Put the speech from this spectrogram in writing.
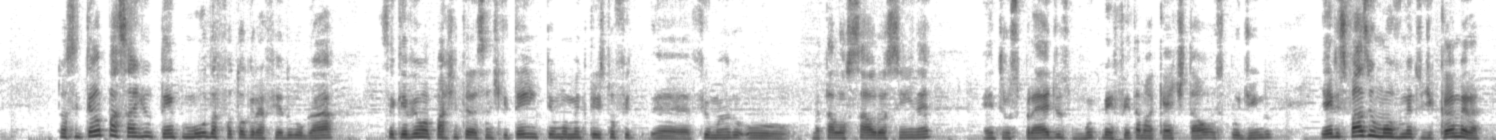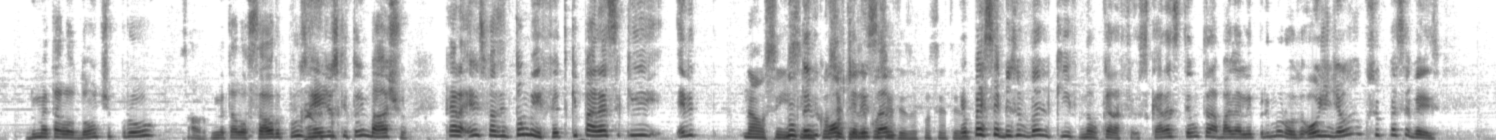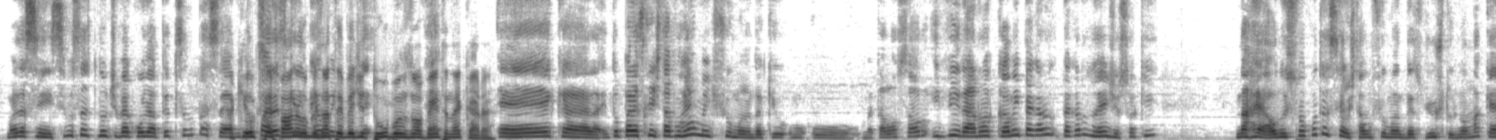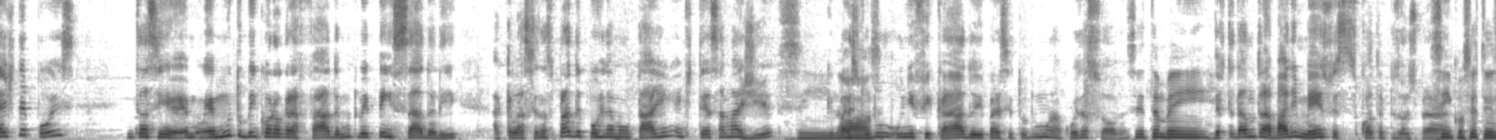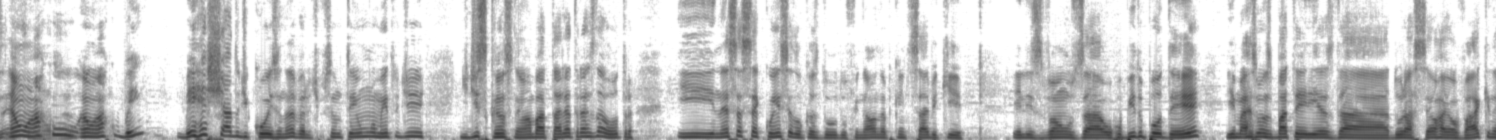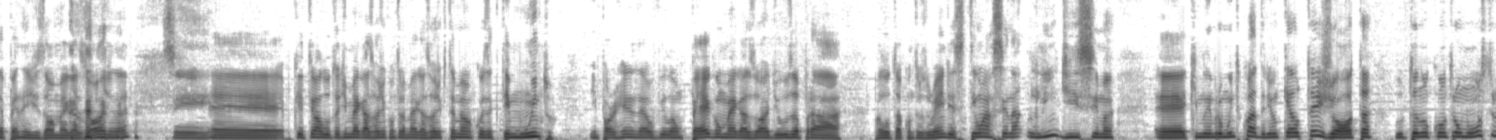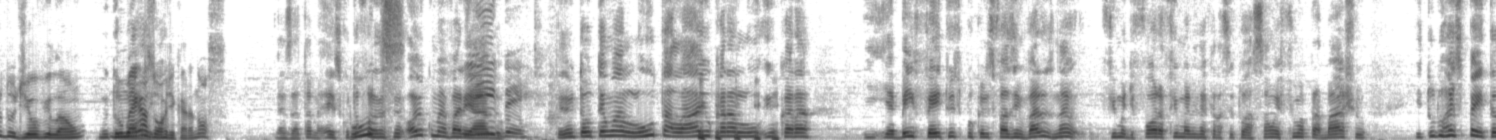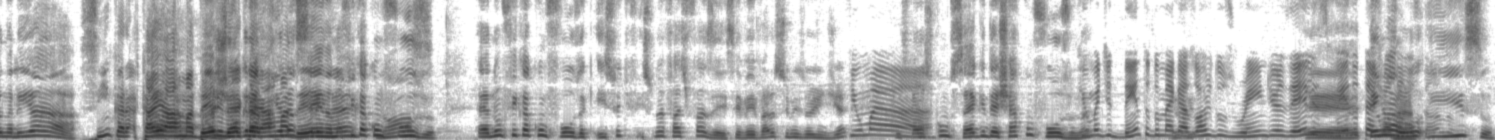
Então, assim, tem uma passagem do tempo, muda a fotografia do lugar. Você quer ver uma parte interessante que tem? Tem um momento que eles estão eh, filmando o metalossauro, assim, né? Entre os prédios, muito bem feita a maquete e tal, explodindo. E eles fazem um movimento de câmera do metalodonte pro Sauro. do metalossauro pros rangers que estão embaixo. Cara, eles fazem tão bem feito que parece que ele. Não, sim, Não sim, teve com corte certeza, ali, com sabe? certeza, com certeza. Eu percebi isso, velho, que. Não, cara, os caras têm um trabalho ali primoroso. Hoje em dia eu não consigo perceber isso. Mas assim, se você não tiver com o olho atento, você não percebe. Aquilo Então que você fala, ele Lucas, na realmente- TV de tubo, anos 90, né, cara? É, cara. Então parece que eles estavam realmente filmando aqui o, o Metalossauro e viraram a câmera e pegaram, pegaram os Rangers. Só que, na real, isso não aconteceu. Eles estavam filmando dentro de um estúdio, uma maquete, depois. Então, assim, é, é muito bem coreografado, é muito bem pensado ali. Aquelas cenas pra depois na montagem a gente ter essa magia Sim, que nossa. parece tudo unificado e parece tudo uma coisa só, né? Você também. Deve ter dado um trabalho imenso esses quatro episódios pra. Sim, com certeza. É um final, arco, né? é um arco bem, bem recheado de coisa, né, velho? Tipo, você não tem um momento de, de descanso, né? Uma batalha atrás da outra. E nessa sequência, Lucas, do, do final, né? Porque a gente sabe que eles vão usar o Rubi do Poder e mais umas baterias da Duracell Rayovac, né? Pra energizar o Megazord, né? Sim. É, porque tem uma luta de Megazord contra Megazord, que também é uma coisa que tem muito em Power Rangers, né? O vilão pega um Megazord e usa pra, pra lutar contra os Rangers. Tem uma cena lindíssima, é, que me lembrou muito quadrinho, que é o TJ lutando contra o monstro do dia, o vilão, Muito no Megazord, cara. Nossa. Exatamente. É isso que eu tô Putz. falando. assim, olha como é variado. Líder. Entendeu? Então tem uma luta lá e o cara e o cara e e é bem feito isso porque eles fazem vários, né, filma de fora, filma ali naquela situação e filma pra baixo e tudo respeitando ali a Sim, cara, cai a, arma dele, né? Cai geografia a arma da dele, cena, né? não fica confuso. Nossa. É, não fica confuso. Isso, é difícil, isso não é fácil de fazer. Você vê vários filmes hoje em dia, Filma, os caras conseguem deixar confuso, né? filma de dentro do Megazord dos Rangers, eles É, vendo o tem uma luta, isso.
